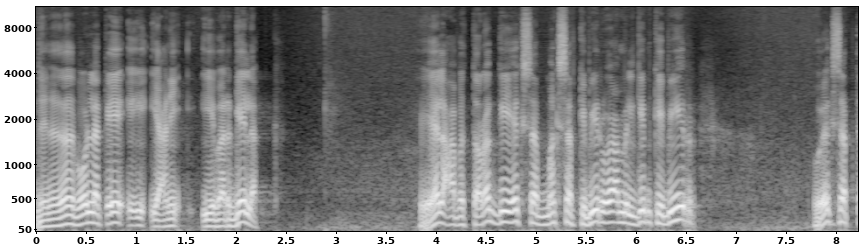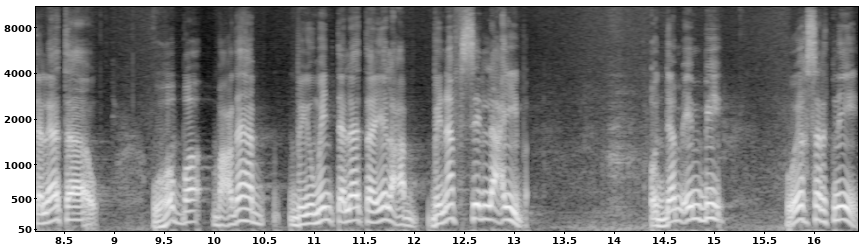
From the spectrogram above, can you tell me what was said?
لأن أنا بقول لك إيه؟ يعني يبرجلك. يلعب الترجي يكسب مكسب كبير ويعمل game كبير ويكسب ثلاثة وهوبا بعدها بيومين ثلاثة يلعب بنفس اللعيبة قدام إنبي ويخسر اتنين.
